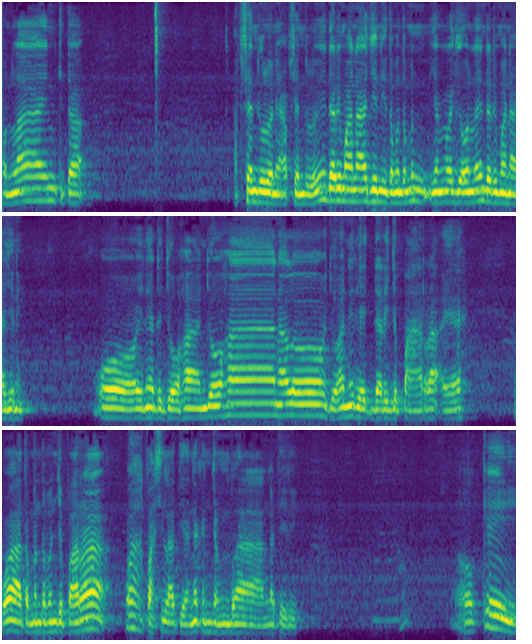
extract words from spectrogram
online kita absen dulu nih absen dulu. Ini dari mana aja nih teman-teman? Yang lagi online dari mana aja nih? Oh ini ada Johan. Johan halo. Johan ini dari Jepara ya. Wah teman-teman Jepara wah pasti latihannya kenceng banget ini. Oke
